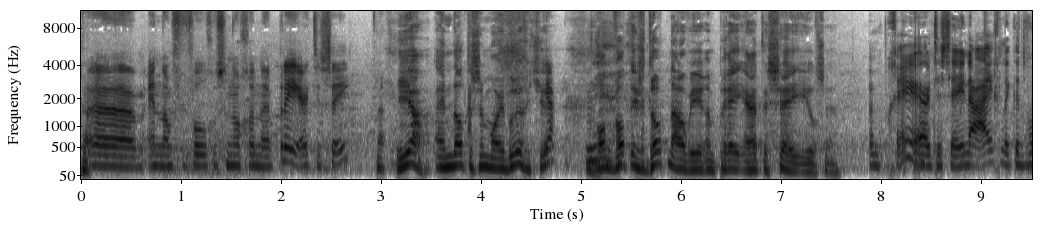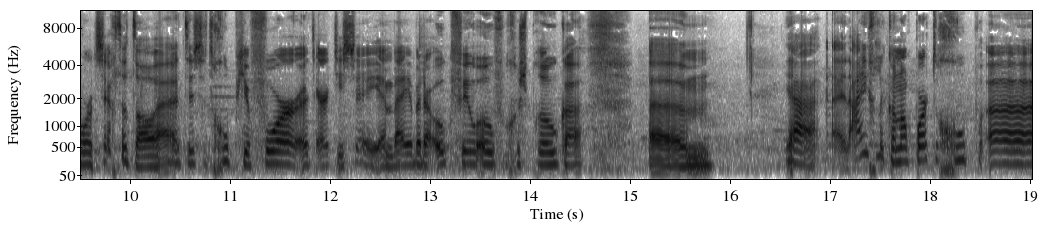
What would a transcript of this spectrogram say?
Ja. Uh, en dan vervolgens nog een uh, pre-RTC. Ja, en dat is een mooi bruggetje. Ja. Want wat is dat nou weer, een pre-RTC, Ilse? Een pre-RTC, nou eigenlijk het woord zegt het al. Hè? Het is het groepje voor het RTC. En wij hebben daar ook veel over gesproken. Um, ja, en eigenlijk een aparte groep. Uh,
